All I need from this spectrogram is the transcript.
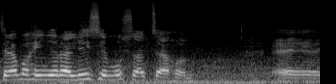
треба генералісімуса цього. Е,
